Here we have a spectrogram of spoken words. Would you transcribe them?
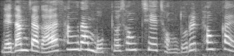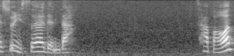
내담자가 상담 목표 성취의 정도를 평가할 수 있어야 된다. 4번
